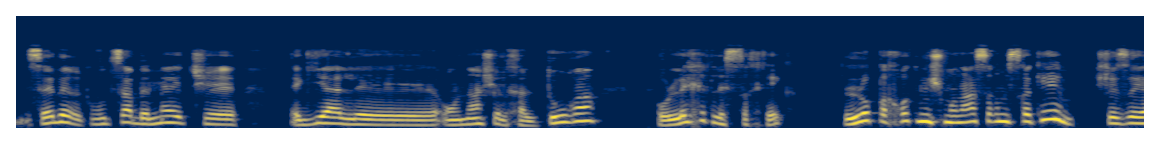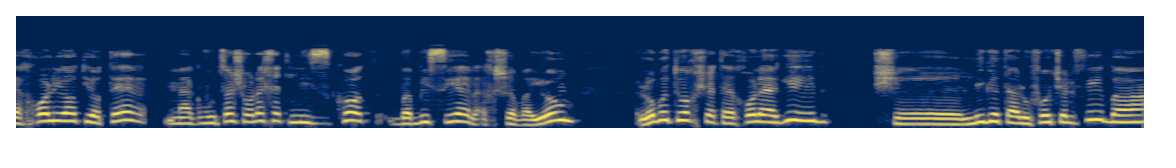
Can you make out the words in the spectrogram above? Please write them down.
בסדר? קבוצה באמת שהגיעה לעונה של חלטורה, הולכת לשחק לא פחות מ-18 משחקים, שזה יכול להיות יותר מהקבוצה שהולכת לזכות ב-BCL. עכשיו היום, לא בטוח שאתה יכול להגיד שליגת האלופות של פיבה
